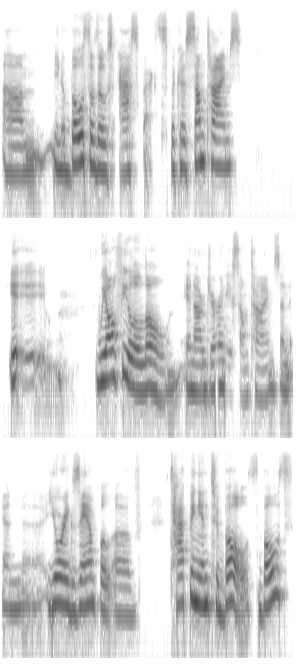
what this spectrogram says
um, you know, both of those aspects because sometimes it, it we all feel alone in our mm-hmm. journey sometimes, and and uh, your example of tapping into both both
